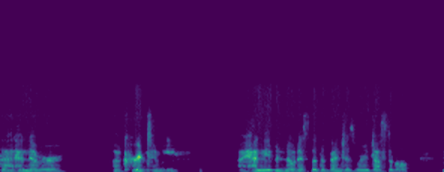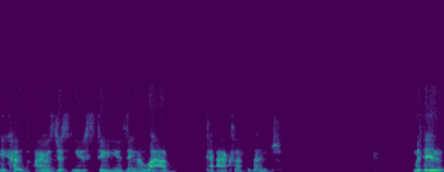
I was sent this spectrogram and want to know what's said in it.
that had never occurred to me. I hadn't even noticed that the benches were adjustable because I was just used to using a lab to access a bench. Within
